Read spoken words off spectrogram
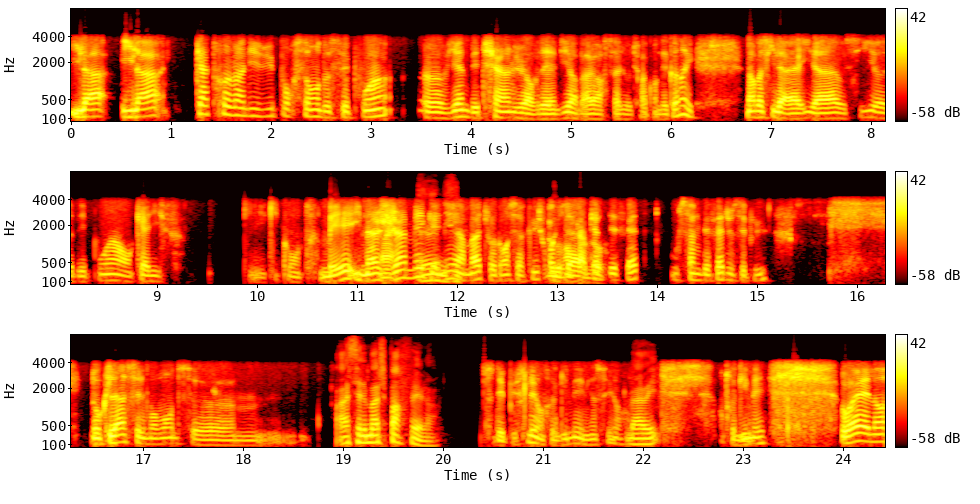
Il a, il a 98% de ses points euh, viennent des challengers. Vous allez me dire, bah alors ça, tu racontes des conneries. Non, parce qu'il a, il a aussi euh, des points en qualif qui, qui comptent. Mais il n'a Ouais. jamais Eh oui, gagné un match au grand circuit. Je crois qu'il a. 4 défaites ou 5 défaites, je sais plus. Donc là, c'est le moment de se, Ah, c'est le match parfait là. se dépuceler, entre guillemets, bien sûr. Bah oui. Entre guillemets. Ouais, non,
